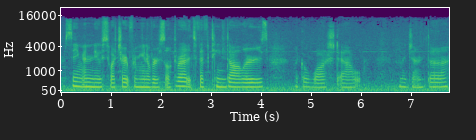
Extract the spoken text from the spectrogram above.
I'm seeing a new sweatshirt from Universal Thread. It's $15. Like a washed out magenta.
